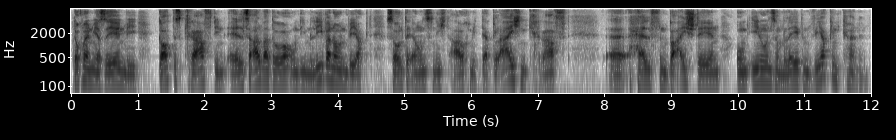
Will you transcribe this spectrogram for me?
Doch wenn wir sehen, wie Gottes Kraft in El Salvador und im Libanon wirkt, sollte er uns nicht auch mit der gleichen Kraft äh, helfen, beistehen und in unserem Leben wirken können.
